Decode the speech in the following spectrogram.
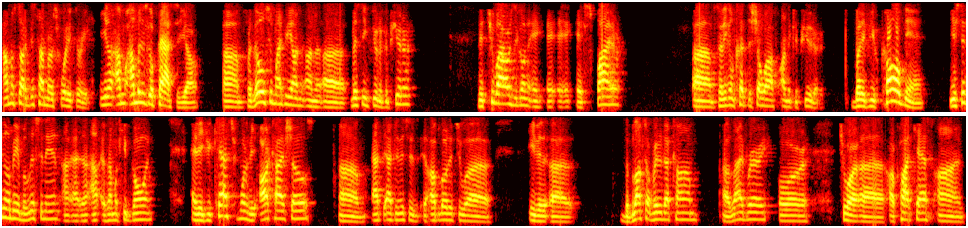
I'm gonna start this time verse 43. You know, I'm, I'm gonna just go past it, y'all. Um, for those who might be on, on uh, listening through the computer, the two hours are going to expire. Um, so they're going to cut the show off on the computer. But if you called in, you're still going to be able to listen in uh, uh, as I'm going to keep going. And if you catch one of the archive shows, um, after, after this is uploaded to uh, either uh, the blogtalkradio.com uh, library or to our uh, our podcast on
